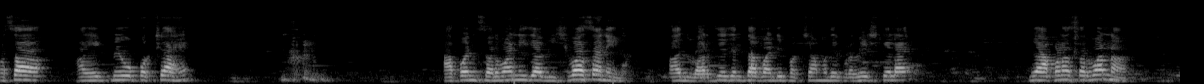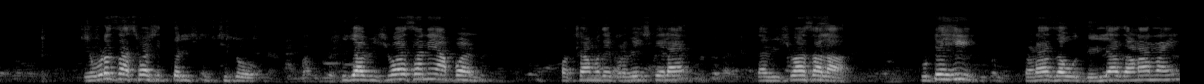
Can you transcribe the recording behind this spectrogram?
असा हा एकमेव पक्ष आहे. आपण सर्वांनी ज्या विश्वासाने आज भारतीय जनता पार्टी पक्षामध्ये प्रवेश केला आहे मी आपण सर्वांना एवढंच आश्वासित करू इच्छितो की ज्या विश्वासाने आपण पक्षामध्ये प्रवेश केला आहे त्या विश्वासाला कुठेही तडा जाऊ दिला जाणार नाही.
